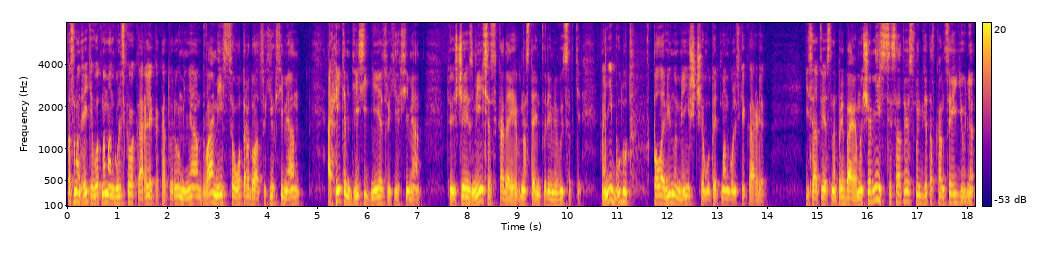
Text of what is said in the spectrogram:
посмотрите вот на монгольского карлика, который у меня два месяца от роду от сухих семян, а этим 10 дней от сухих семян. То есть через месяц, когда настанет время высадки, они будут в половину меньше, чем вот этот монгольский карлик. И, соответственно, прибавим еще месяц, и, соответственно, где-то в конце июня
